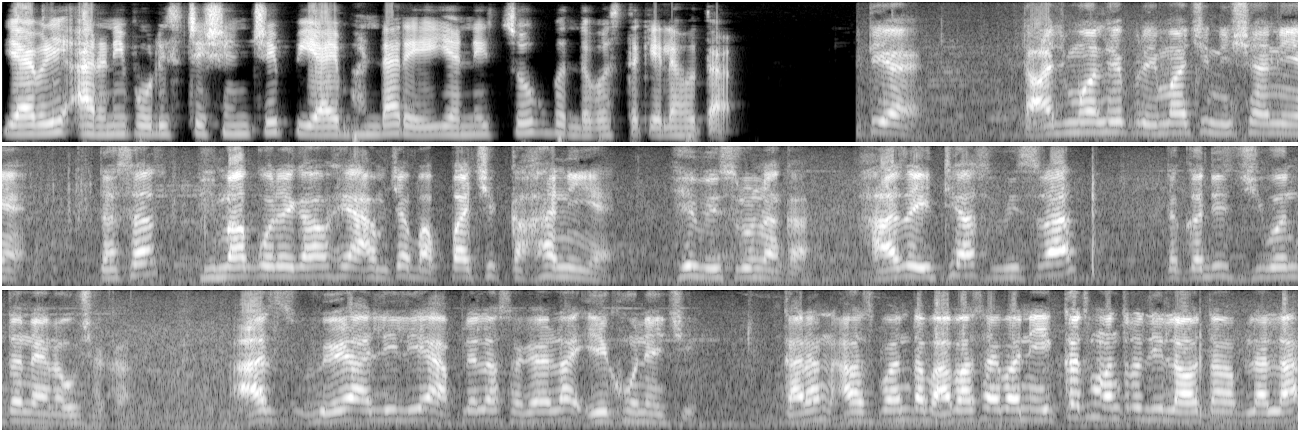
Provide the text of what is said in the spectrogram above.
यावेळी आर्णी पोलीस स्टेशनचे पीआय भंडारे यांनी चोख बंदोबस्त केला होता. ताजमहल हे प्रेमाची निशाणी आहे. तसंच भीमा कोरेगाव हे आमच्या बाप्पाची कहाणी आहे. हे विसरू नका. हा जर इतिहास विसराल तर कधीच जिवंत नाही राहू शकाल. आज वेळ आलेली आहे आपल्याला सगळ्याला एक होण्याची. कारण आजपर्यंत बाबासाहेबांनी एकच मंत्र दिला होता आपल्याला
